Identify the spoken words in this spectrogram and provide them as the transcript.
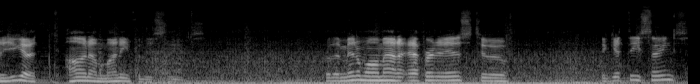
And you get a ton of money for these things. For the minimal amount of effort it is to to get these things.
